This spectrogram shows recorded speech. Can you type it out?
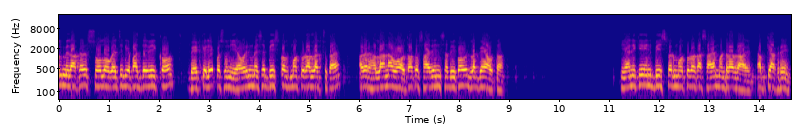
कुल मिलाकर सौ लोग हैं जिनके पास देवी को भेंट के लिए पशु नहीं है और इनमें से बीस को मोतुरा लग चुका है। अगर हल्ला ना हुआ होता तो शायद इन सभी को लग गया होता। यानी कि इन बीस पर मोतुड़ा का साया मंडरा रहा है। अब क्या करें?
